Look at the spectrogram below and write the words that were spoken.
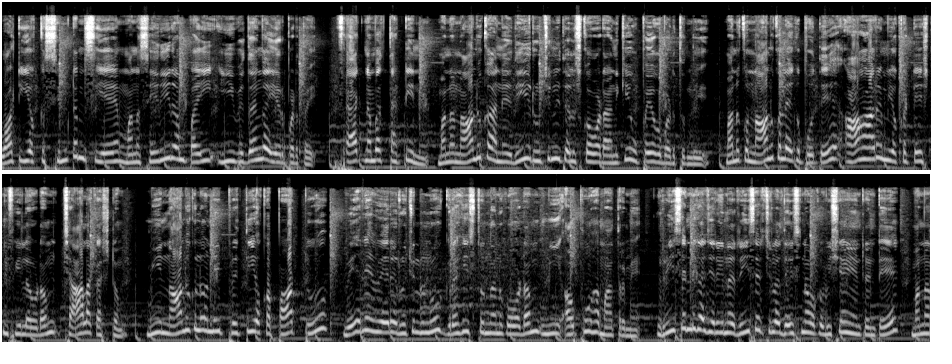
వాటి యొక్క సిమ్టమ్స్ ఏ మన శరీరంపై ఈ విధంగా ఏర్పడతాయి. ఫ్యాక్ట్ నెంబర్ థర్టీన్ మన నాలుక అనేది రుచిని తెలుసుకోవడానికి ఉపయోగపడుతుంది. మనకు నాలుక లేకపోతే ఆహారం యొక్క టేస్ట్ని ఫీల్ అవ్వడం చాలా కష్టం. మీ నాలుకలోని ప్రతి ఒక్క పార్ట్ వేరే వేరే రుచులను గ్రహిస్తుందనుకోవడం మీ అపోహ మాత్రమే. రీసెంట్గా జరిగిన రీసెర్చ్లో తెలిసిన ఒక విషయం ఏంటంటే మన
